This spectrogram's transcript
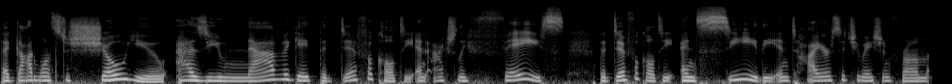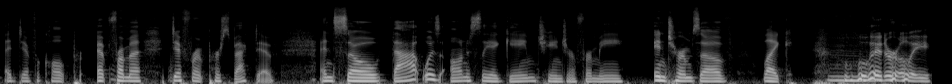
that God wants to show you as you navigate the difficulty and actually face the difficulty and see the entire situation from a difficult uh, from a different perspective. And so that was honestly a game changer for me in terms of like literally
